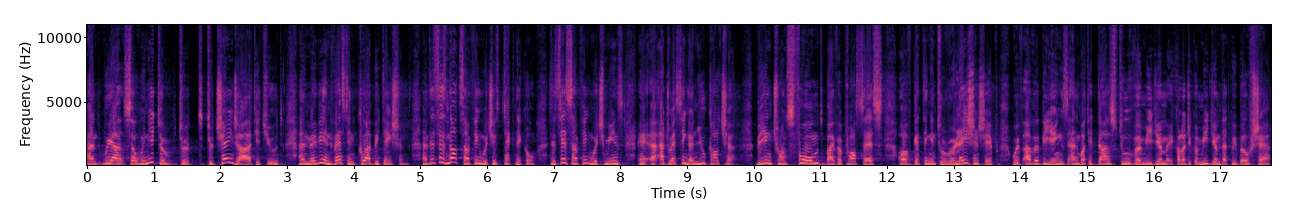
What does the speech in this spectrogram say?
And we are, so we need to, to, to change our attitude and maybe invest in cohabitation. And this is not something which is technical. This is something which means uh, addressing a new culture, being transformed by the process of getting into relationship with other beings and what it does to the medium, ecological medium that we both share,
